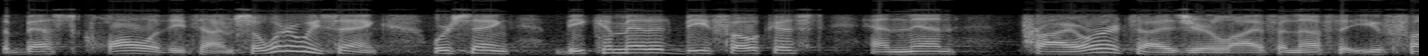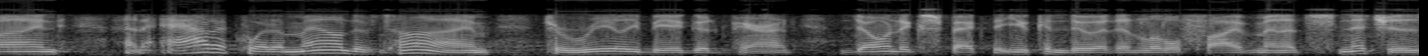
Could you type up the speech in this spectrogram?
the best quality time. So what are we saying? We're saying be committed, be focused, and then prioritize your life enough that you find an adequate amount of time to really be a good parent. Don't expect that you can do it in little five minute snitches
